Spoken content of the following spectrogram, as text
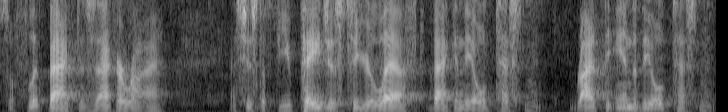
So flip back to Zechariah that's just a few pages to your left, back in the Old Testament, right at the end of the Old Testament.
